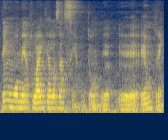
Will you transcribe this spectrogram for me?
tem um momento lá em que elas acenam. Então é, é, é um trem.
